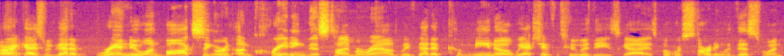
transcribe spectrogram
All right, guys, we've got a brand new unboxing or an uncrating this time around. We've got a Comino. We actually have two of these guys, but we're starting with this one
